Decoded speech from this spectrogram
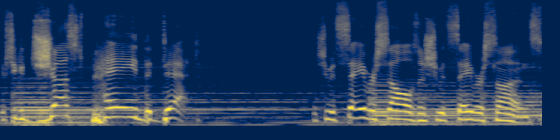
if she could just pay the debt, then she would save herself and she would save her sons.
